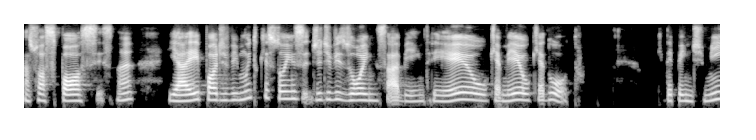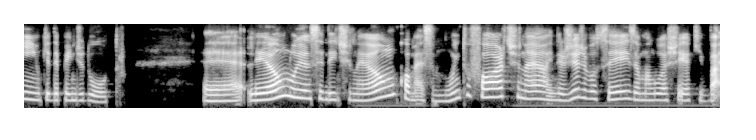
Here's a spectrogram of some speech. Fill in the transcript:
Nas suas posses, né. E aí pode vir muito questões de divisões, sabe, entre eu, o que é meu, o que é do outro. O que depende de mim, o que depende do outro. Eh, Leão, lua em ascendente em Leão, começa muito forte, né, a energia de vocês, é uma lua cheia que vai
